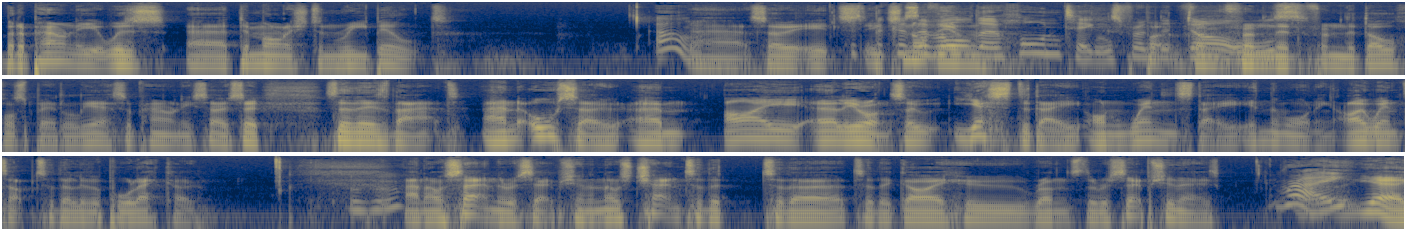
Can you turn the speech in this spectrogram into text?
But apparently, it was uh, demolished and rebuilt. Oh, Uh, so it's it's because not of the, all the hauntings from the dolls. from, the from the doll hospital. Yes, apparently so. So so there's that, and also um, I earlier on. So yesterday on Wednesday in the morning, I went up to the Liverpool Echo. Mm-hmm. and I was sat in the reception, and I was chatting to the to the to the guy who runs the reception there. Ray. Yeah,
